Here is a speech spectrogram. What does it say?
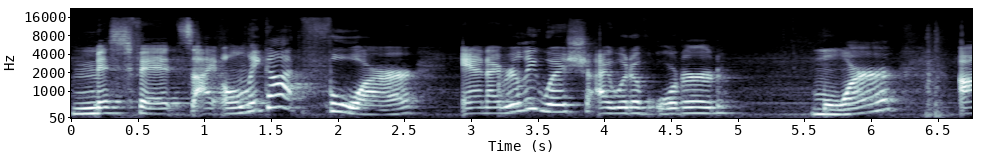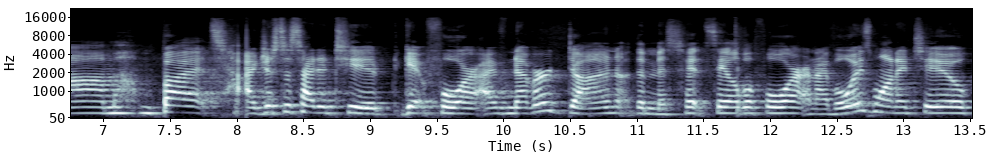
Misfits. I only got four, and I really wish I would have ordered more. Um, but I just decided to get four. I've never done the Misfit sale before, and I've always wanted to,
